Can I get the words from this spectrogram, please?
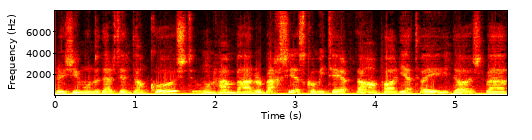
رژیم اونو در زندان کشت اون هم به هر بخشی از کمیته اقدام فعالیت داشت و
